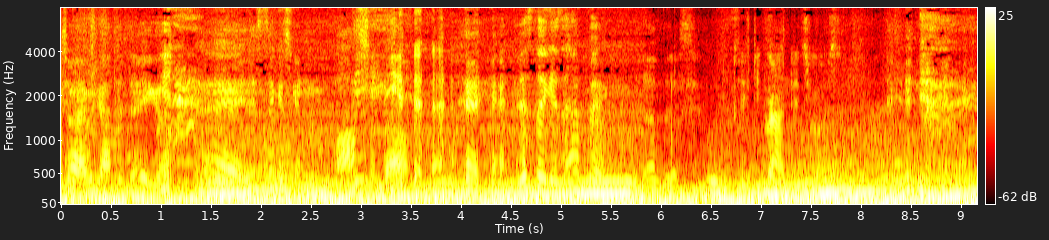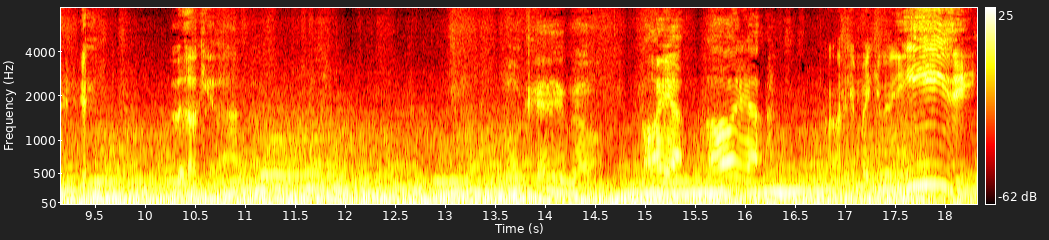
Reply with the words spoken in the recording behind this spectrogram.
Sorry, we got it. There you go. hey, this thing is getting awesome, bro. This thing is epic. Love this. 50 grand, it's yours. Look at that. Okay, bro. Oh yeah. Oh yeah. I can make it easy.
